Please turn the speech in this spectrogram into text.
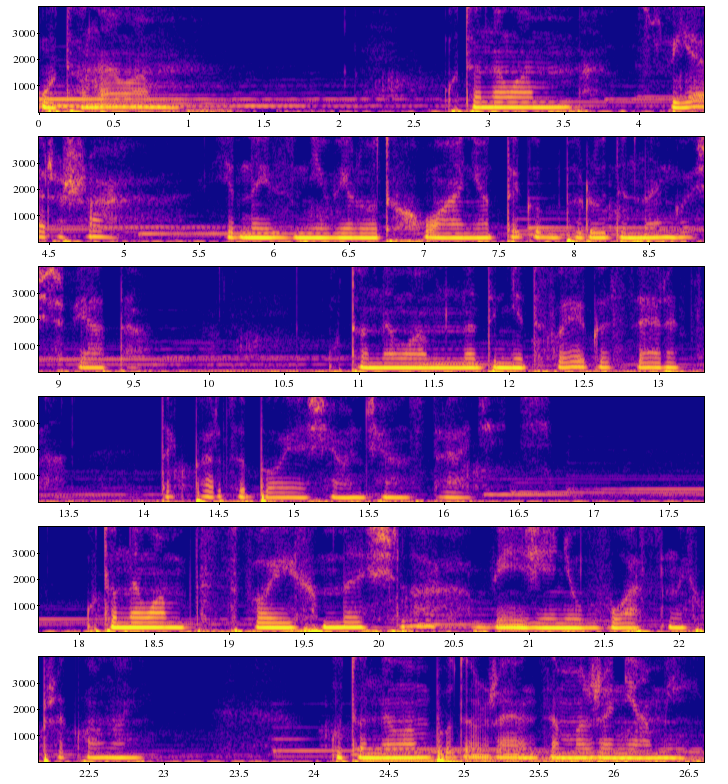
Utonęłam. Utonęłam w wierszach jednej z niewielu otchłań od tego brudnego świata. Utonęłam na dnie Twojego serca. Tak bardzo boję się Cię stracić. Utonęłam w swoich myślach w więzieniu własnych przekonań. Utonęłam podążając za marzeniami,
